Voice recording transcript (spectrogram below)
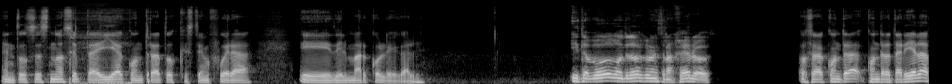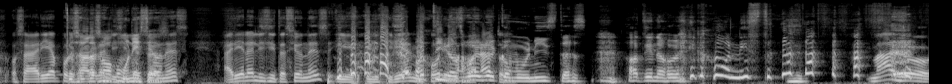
entonces no aceptaría contratos que estén fuera eh, del marco legal. Y tampoco contratos con extranjeros. O sea, contra, contrataría la, o sea, haría por Pues ahora ejemplo, somos las licitaciones, haría las licitaciones y elegiría el mejor Oti y el nos más vuelve barato. comunistas. Oti nos vuelve comunista. Mano,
